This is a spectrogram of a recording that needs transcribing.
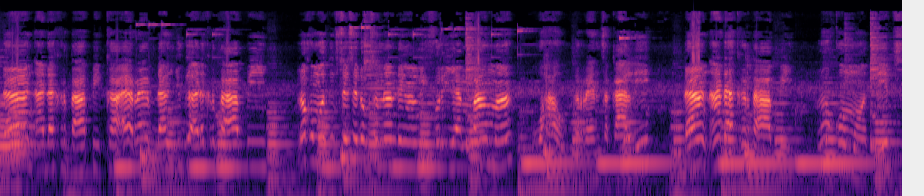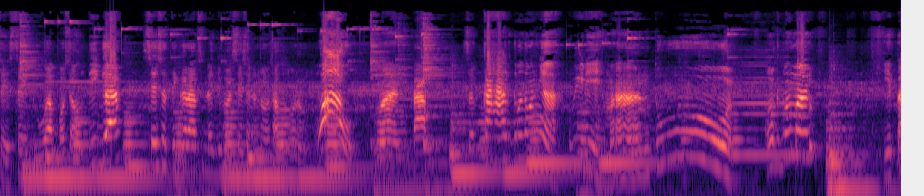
Dan ada kereta api KRR dan juga ada kereta api lokomotif CC 209 dengan livery yang lama. Wow keren sekali. Dan ada kereta api lokomotif CC 203 CC 300 dan juga CC 201 wow mantap sekali teman-temannya. Widih mantul oke teman-teman kita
